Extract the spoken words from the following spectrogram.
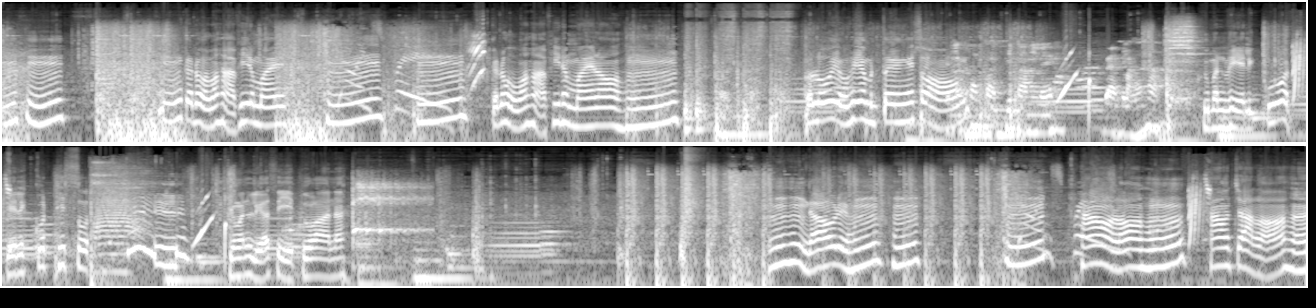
หือหือกระโดดมาหาพี่ทำไมกระโดดมาหาพี่ทำไมเราหื ก็รู้อยู่พี่มันเตงไอ้สองแล้วของปัดที่นันเลย แบกหลังหักคือมันเวลิกูดเวลิกูดที่สุดเฮ้ยคือมันเหลือสี่ตัวนะ อืมเดาดิหืมหืมหืมห้าวเหรอหืมห้าวจัดเหรอฮะ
